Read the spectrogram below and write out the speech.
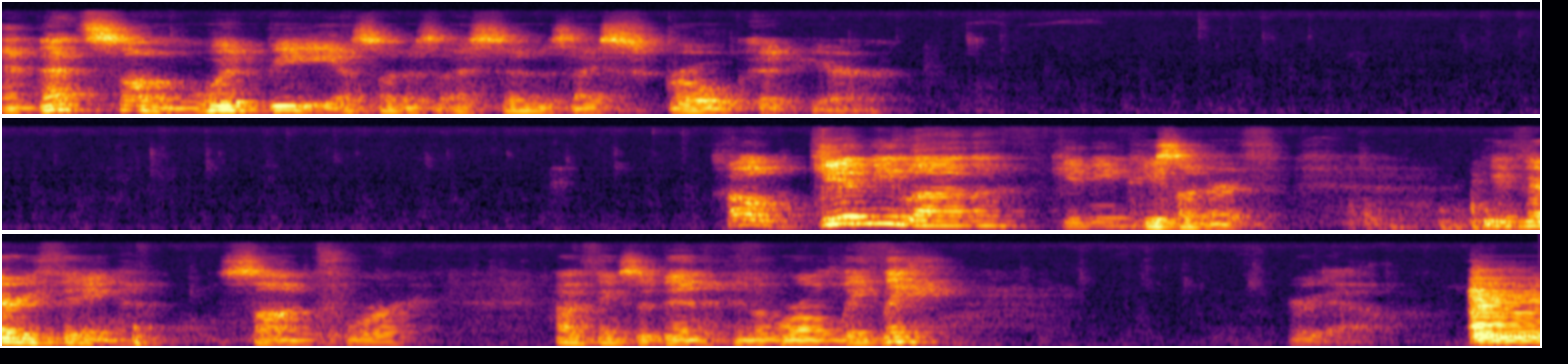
and that song would be, as soon as, as soon as I scroll it here, called Give Me Love, Give Me Peace on Earth. A very fitting song for how things have been in the world lately. Here we go.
